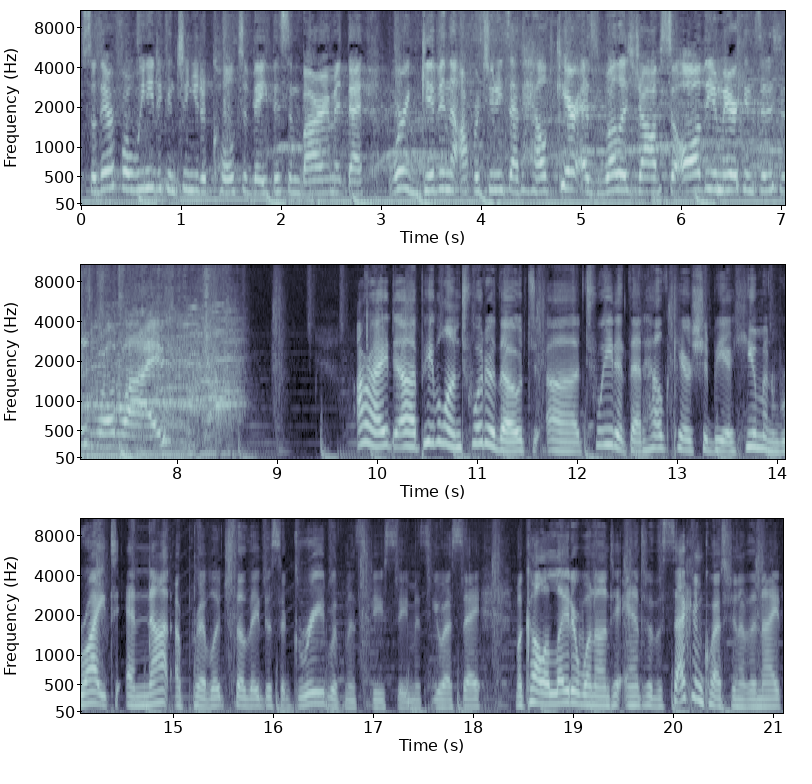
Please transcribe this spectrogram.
So therefore, we need to continue to cultivate this environment that we're given the opportunity to have health care as well as jobs to all the American citizens worldwide. All right. Uh, people on Twitter, though, t- uh, tweeted that healthcare should be a human right and not a privilege, so they disagreed with Miss DC, Miss USA. McCullough later went on to answer the second question of the night.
